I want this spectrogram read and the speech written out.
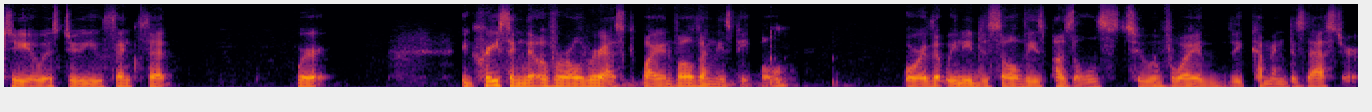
to you is: Do you think that we're increasing the overall risk by involving these people, or that we need to solve these puzzles to avoid the coming disaster.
